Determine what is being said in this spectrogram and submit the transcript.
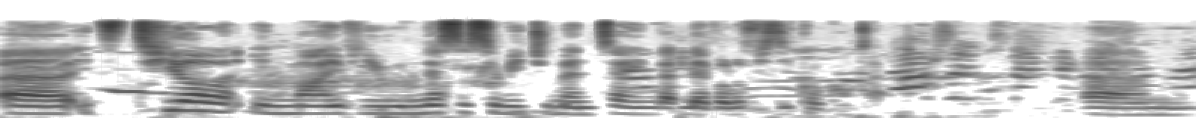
Uh, it's still, in my view, necessary to maintain that level of physical contact. Um,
